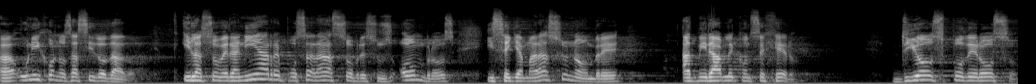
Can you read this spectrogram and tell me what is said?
uh, un hijo nos ha sido dado, y la soberanía reposará sobre sus hombros, y se llamará su nombre admirable consejero, Dios poderoso,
